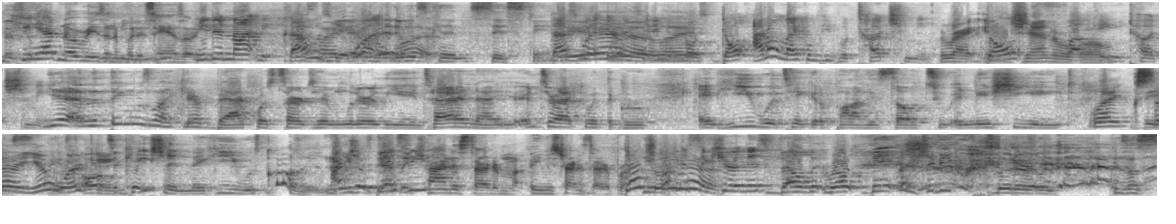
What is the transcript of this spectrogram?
me. He had no reason to put his hands on me. He you. did not. Need, that was like, what. and it was consistent. That's what Yeah, irritated me like- most. Don't I don't like when people touch me. Right, in Don't general. fucking touch me. Yeah, and the thing was like your back was turned to him literally the entire night. You're interacting with the group, and he would take it upon himself to initiate Like, this, sir, you're this working. altercation that he was causing. He Aren't was you definitely busy? trying to start a. He was trying to start a Don't problem. you need to secure this velvet rope, bitch? literally, because that's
